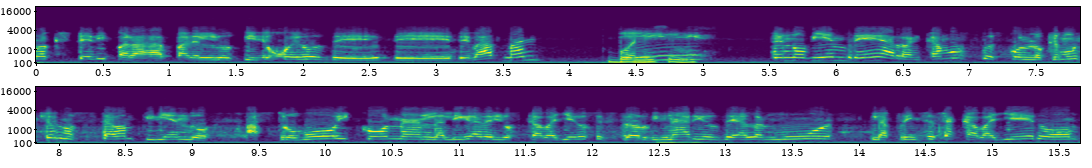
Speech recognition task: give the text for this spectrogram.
Rocksteady para, para los videojuegos de, de, Batman. Buenísimo. Y en noviembre arrancamos pues con lo que muchos nos estaban pidiendo, Astro Boy, Conan, la Liga de los Caballeros Extraordinarios de Alan Moore, La Princesa Caballero,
